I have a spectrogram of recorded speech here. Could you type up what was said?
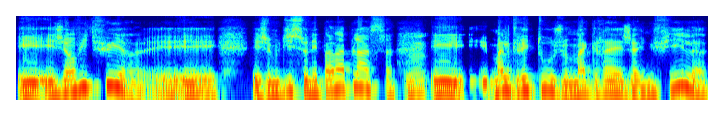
et, et j'ai envie de fuir. Et, et, je me dis, ce n'est pas ma place. Mmh. Et, malgré tout, je m'agrège à une file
